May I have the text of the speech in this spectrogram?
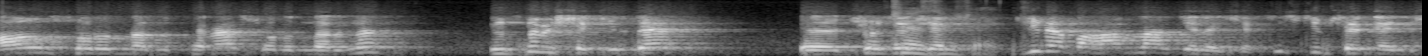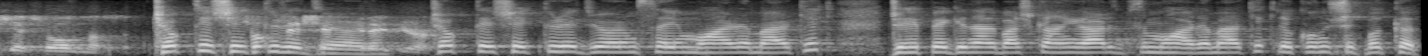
ağır sorunlarını, temel sorunlarını hızlı bir şekilde e, çözecek. Çözecek. Yine baharlar gelecek. Hiç kimsenin endişesi olmasın. Çok teşekkür, Çok teşekkür ediyorum. ediyorum. Çok teşekkür ediyorum Sayın Muharrem Erkek. CHP Genel Başkan Yardımcısı Muharrem Erkek'le konuştuk. Bakın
